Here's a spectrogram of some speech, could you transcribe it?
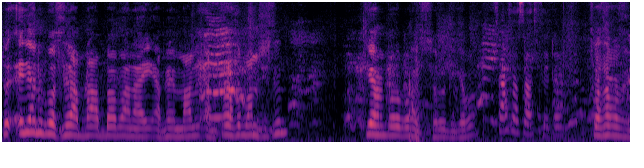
তো এই জন্য বলছেন আপনার আব্বা মা নাই আপনি মানুষ আপনার মানুষ এসেছেন কি এখন বড় আবার? চাচা চাচিটা চাষা বাসা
